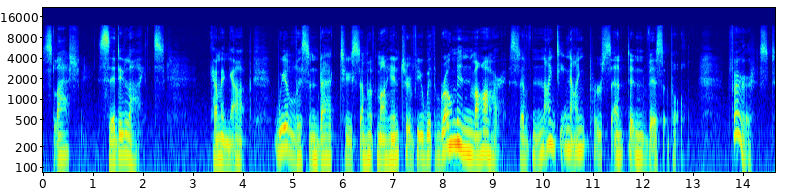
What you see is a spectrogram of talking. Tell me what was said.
slash citylights. coming up, we'll listen back to some of my interview with Roman Mars of 99% Invisible. First,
